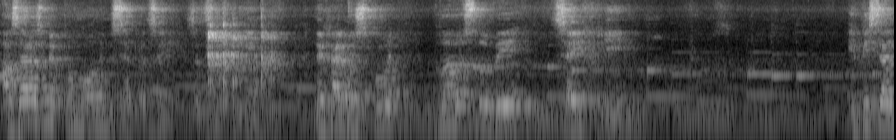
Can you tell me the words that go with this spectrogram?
А зараз ми помолимося про цей, за цей хліб. Нехай Господь благословить цей хліб. І після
